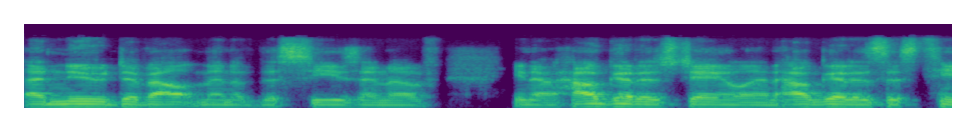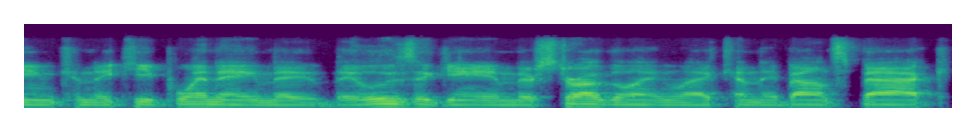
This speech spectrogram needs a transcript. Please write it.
a new development of the season of you know how good is Jalen? How good is this team? Can they keep winning? They they lose a game, they're struggling. Like, can they bounce back?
